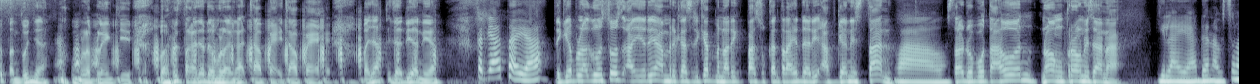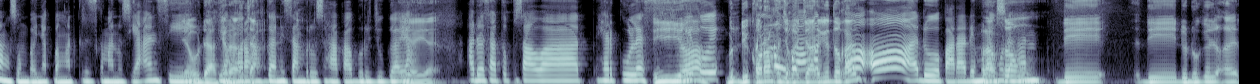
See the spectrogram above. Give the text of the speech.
Tentunya aku mulai blanky baru setengahnya udah mulai nggak capek capek banyak kejadian ya Ternyata ya. 30 Agustus akhirnya Amerika Serikat menarik pasukan terakhir dari Afghanistan Wow. setelah 20 tahun nongkrong di sana Gila ya, dan abis itu langsung banyak banget krisis kemanusiaan sih. Ya udah, yang orang Afghanistan berusaha kabur juga ya. iya iya Ada satu pesawat Hercules Iya, gitu. di koran kejar-kejar gitu kan. Oh, oh, aduh parah deh langsung di diduduki oleh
